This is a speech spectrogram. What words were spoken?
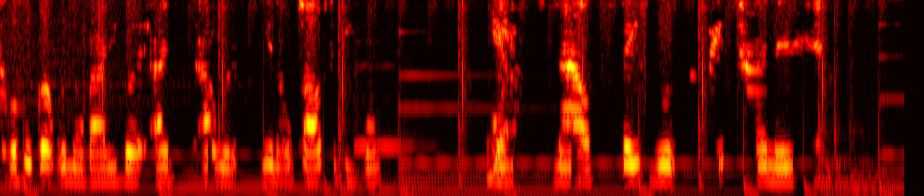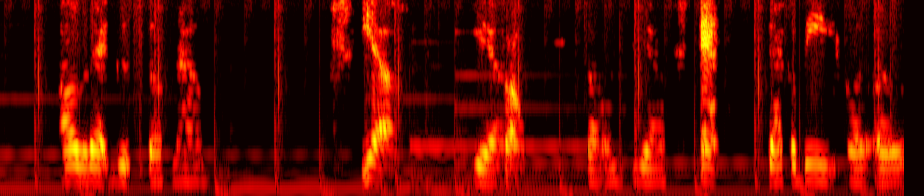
never hook up with nobody, but I I would you know talk to people. Yeah. now Facebook, FaceTime, and all of that good stuff now. Yeah. Yeah. So So yeah, And- that could be a, a,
